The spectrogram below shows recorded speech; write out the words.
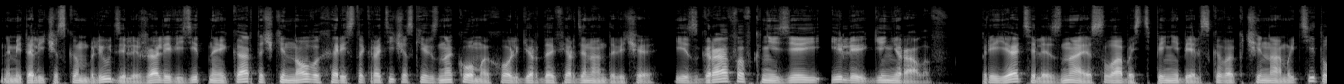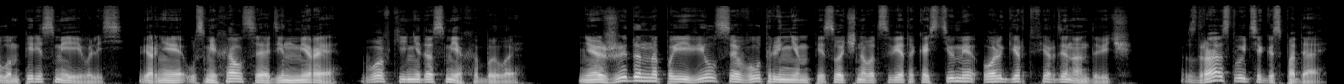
На металлическом блюде лежали визитные карточки новых аристократических знакомых Ольгерда Фердинандовича, из графов, князей или генералов. Приятели, зная слабость Пенебельского к чинам и титулам, пересмеивались. Вернее, усмехался один Мире. Вовке не до смеха было. Неожиданно появился в утреннем песочного цвета костюме Ольгерд Фердинандович. «Здравствуйте, господа.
